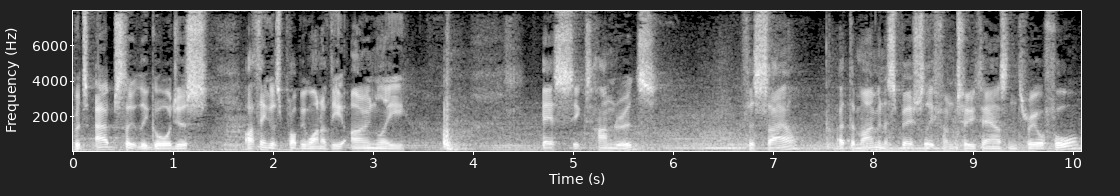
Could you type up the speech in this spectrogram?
But it's absolutely gorgeous. I think it's probably one of the only S600s for sale at the moment, especially from 2003 or 4.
